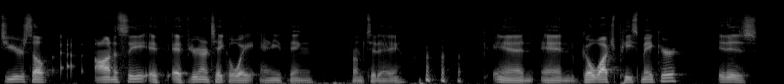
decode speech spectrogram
Do yourself honestly, if if you're going to take away anything from today and and go watch Peacemaker, it is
